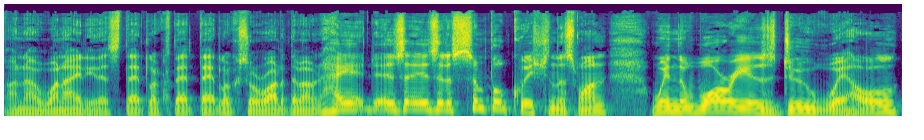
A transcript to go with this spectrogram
I know 180. That's that looks that that looks all right at the moment. Hey, is is it a simple question? This one, when the Warriors do well,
